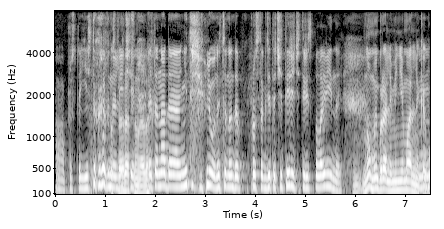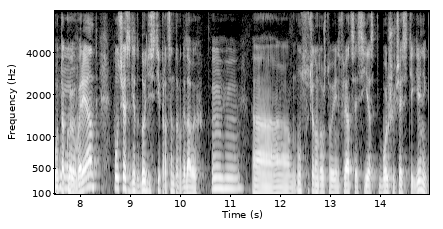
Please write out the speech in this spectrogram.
а, просто есть такое в наличии. Надо. Это надо не 3 миллиона, это надо просто где-то 4-4,5. Ну, мы брали минимальный как угу. бы вот такой вариант. Получается где-то до 10% годовых. Угу. А, ну, с учетом того, что инфляция съест большую часть этих денег,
